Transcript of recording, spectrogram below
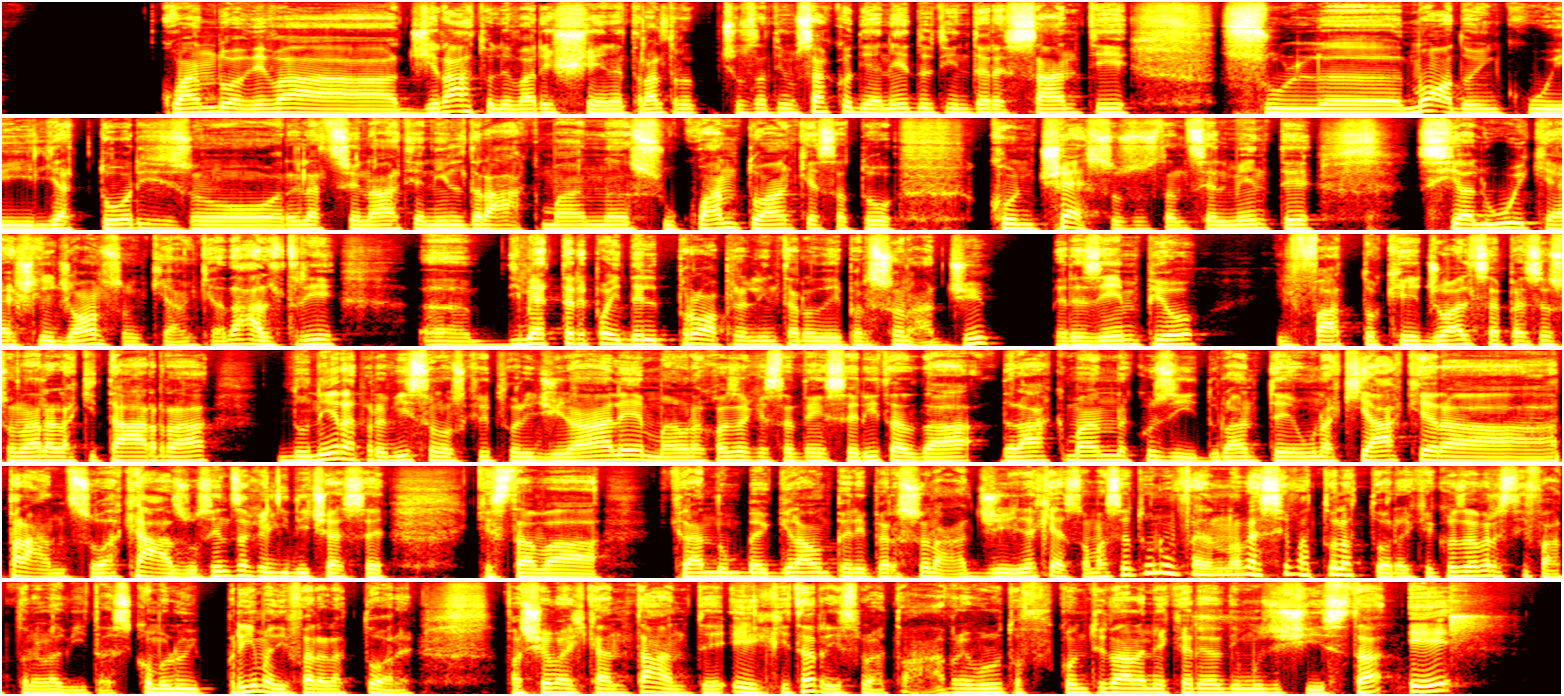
quando aveva girato le varie scene, tra l'altro ci sono stati un sacco di aneddoti interessanti sul modo in cui gli attori si sono relazionati a Neil Druckmann, su quanto anche è stato concesso sostanzialmente sia a lui che a Ashley Johnson che anche ad altri eh, di mettere poi del proprio all'interno dei personaggi. Per esempio, il fatto che Joel sapesse suonare la chitarra non era previsto nello script originale, ma è una cosa che è stata inserita da Drachman così durante una chiacchiera a pranzo a caso, senza che gli dicesse che stava creando un background per i personaggi, gli ha chiesto ma se tu non, fai, non avessi fatto l'attore che cosa avresti fatto nella vita? Siccome lui prima di fare l'attore faceva il cantante e il chitarrista, ha detto ah, avrei voluto continuare la mia carriera di musicista e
